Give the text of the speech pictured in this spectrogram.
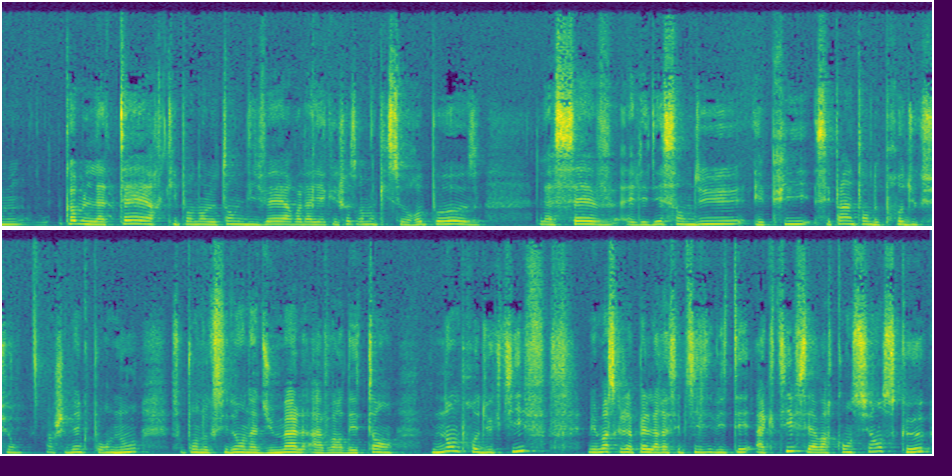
comme la terre qui, pendant le temps de l'hiver, voilà, il y a quelque chose vraiment qui se repose. La sève, elle est descendue, et puis c'est pas un temps de production. Alors je sais bien que pour nous, surtout en Occident, on a du mal à avoir des temps non productifs, mais moi ce que j'appelle la réceptivité active, c'est avoir conscience que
